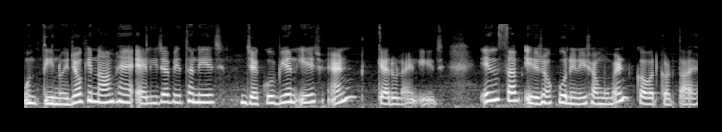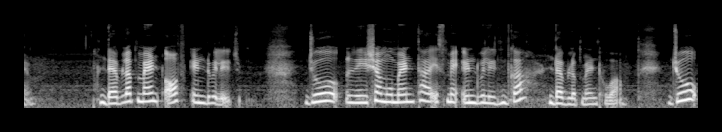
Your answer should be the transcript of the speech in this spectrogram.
उन तीन एजों के नाम हैं Elizabethan age, Jacobean age and Caroline age. इन सब एजों को रेनेशा मूवमेंट कवर करता है। डेवलपमेंट ऑफ़ इंडिविजुअलिज्म जो रेनेशा मूवमेंट था, इसमें इंडिविजुअलिज्म का डेवलपमेंट हुआ। जो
